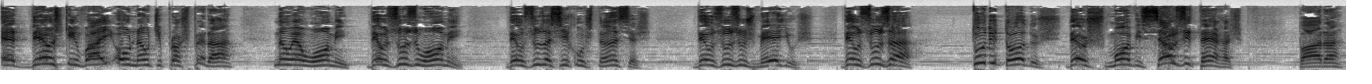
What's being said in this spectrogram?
É Deus quem vai ou não te prosperar. Não é o homem. Deus usa o homem. Deus usa as circunstâncias. Deus usa os meios. Deus usa tudo e todos. Deus move céus e terras para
